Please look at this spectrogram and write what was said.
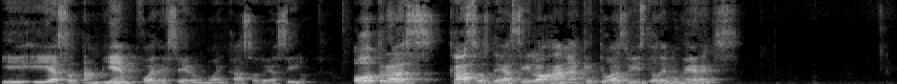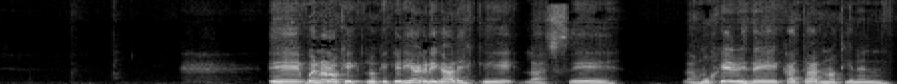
Y, eso también puede ser un buen caso de asilo. ¿Otros casos de asilo, Ana, que tú has visto de mujeres? Eh, bueno, lo que, lo que quería agregar es que las, eh, las mujeres de Qatar no tienen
